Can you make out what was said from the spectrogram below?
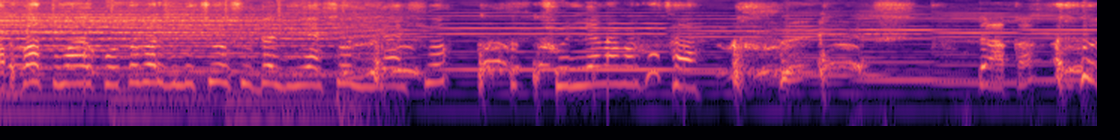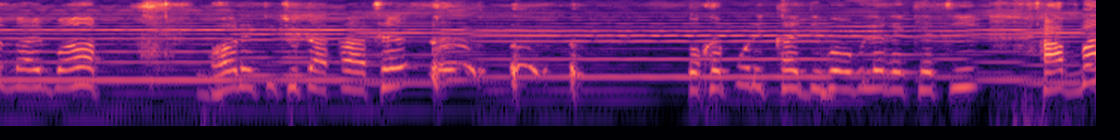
আব্বা তোমার কতবার বলেছি ওষুধটা নিয়ে আসো নিয়ে আসো। শুনলে না আমার কথা? টাকা নাই বাপ ঘরে কিছু টাকা আছে। তোকে পরীক্ষায় দিব বলে রেখেছি। আব্বা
